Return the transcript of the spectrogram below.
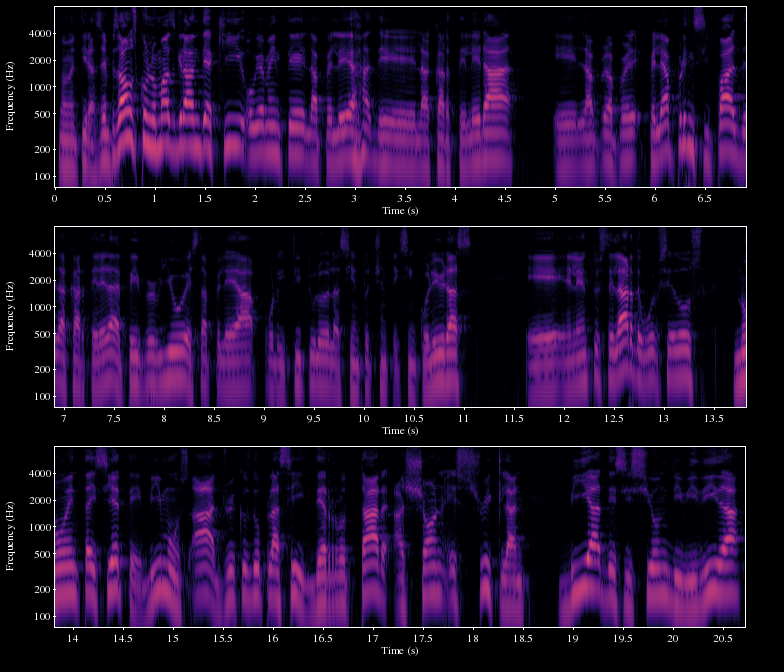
No mentiras. Empezamos con lo más grande aquí. Obviamente la pelea de la cartelera eh, la, pelea principal de la cartelera de pay-per-view, esta pelea por el título de las 185 libras. Eh, en el evento estelar de UFC 297 vimos a Dricus Duplessis derrotar a Sean Strickland vía decisión dividida.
